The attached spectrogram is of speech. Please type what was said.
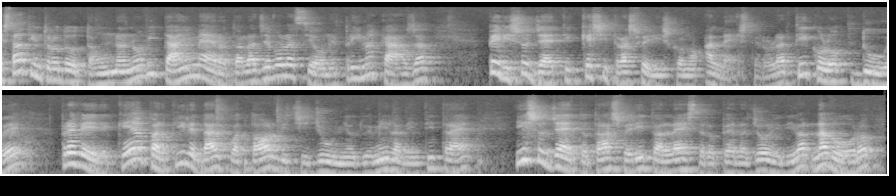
è stata introdotta una novità in merito all'agevolazione prima casa per i soggetti che si trasferiscono all'estero. L'articolo 2 prevede che a partire dal 14 giugno 2023 il soggetto trasferito all'estero per ragioni di lavoro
